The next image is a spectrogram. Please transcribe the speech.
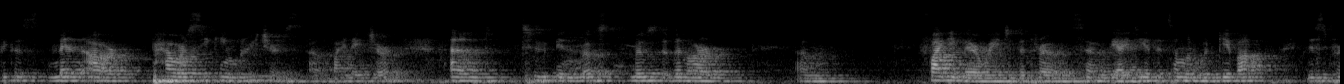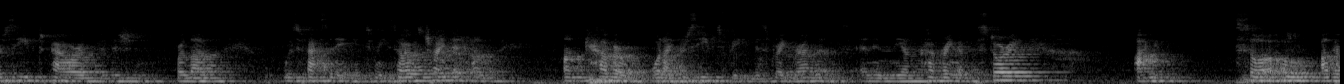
because men are power-seeking creatures uh, by nature, and to, in most, most of them are um, fighting their way to the throne. So the idea that someone would give up this perceived power of position for love was fascinating to me. So I was trying to um, uncover what I perceived to be this great romance, and in the uncovering of the story, I saw a whole other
